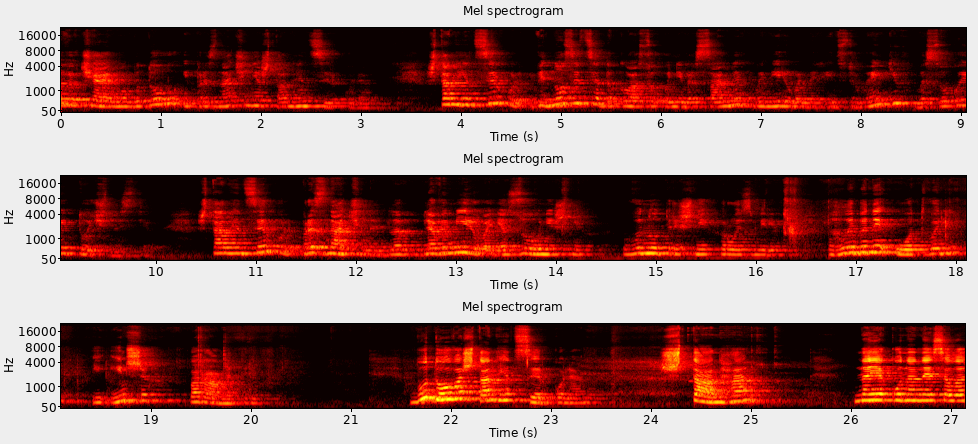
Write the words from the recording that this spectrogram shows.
вивчаємо будову і призначення штангенциркуля. Штангенциркуль відноситься до класу універсальних вимірювальних інструментів високої точності. Штангенциркуль призначений для, для вимірювання зовнішніх, внутрішніх розмірів, глибини отворів і інших параметрів. Будова штангенциркуля. Штанга, на яку нанесена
